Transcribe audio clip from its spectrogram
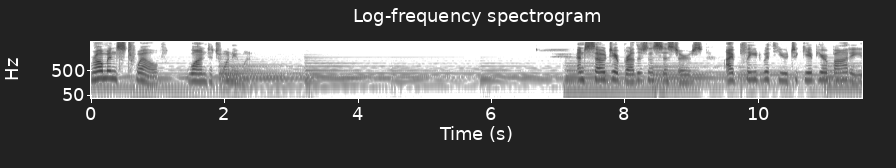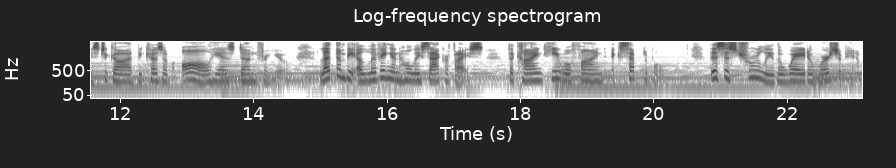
Romans 12 1 to 21. And so, dear brothers and sisters, I plead with you to give your bodies to God because of all He has done for you. Let them be a living and holy sacrifice, the kind He will find acceptable. This is truly the way to worship Him.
